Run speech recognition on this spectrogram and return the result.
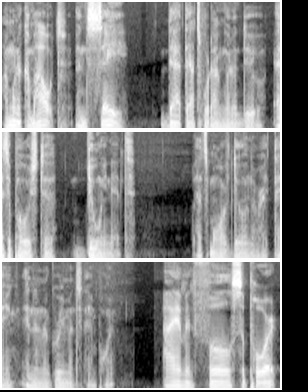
I'm going to come out and say that that's what I'm going to do as opposed to doing it. That's more of doing the right thing in an agreement standpoint. I am in full support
